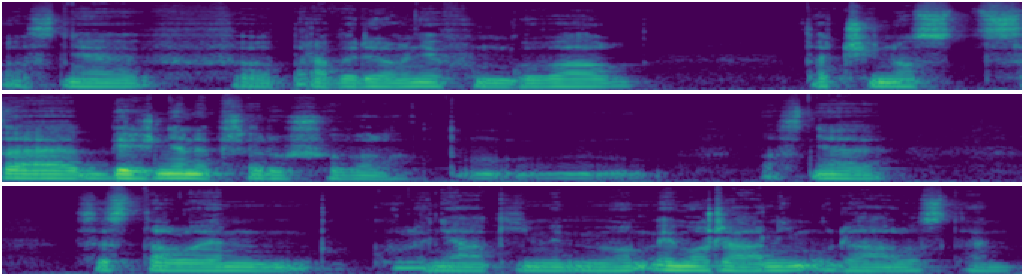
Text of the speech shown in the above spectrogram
vlastně pravidelně fungoval. Ta činnost se běžně nepřerušovala vlastně se stalo jen kvůli nějakým mimořádným událostem.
